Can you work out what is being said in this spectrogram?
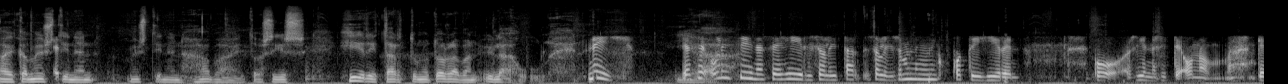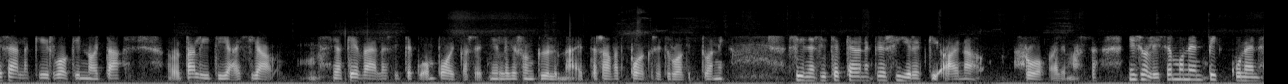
Aika mystinen, mystinen havainto. Siis hiiri tarttunut oravan ylähuuleen. Niin. Ja, ja se oli siinä se hiiri, se oli, tar- se oli semmoinen niin kotihiiren kun siinä sitten on kesälläkin ruokin noita talitiaisia ja keväällä sitten kun on poikaset, niillä jos on kylmää, että saavat poikaset ruokittua, niin siinä sitten käy näkyy siiretkin aina ruokailemassa. Niin se oli semmoinen pikkunen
